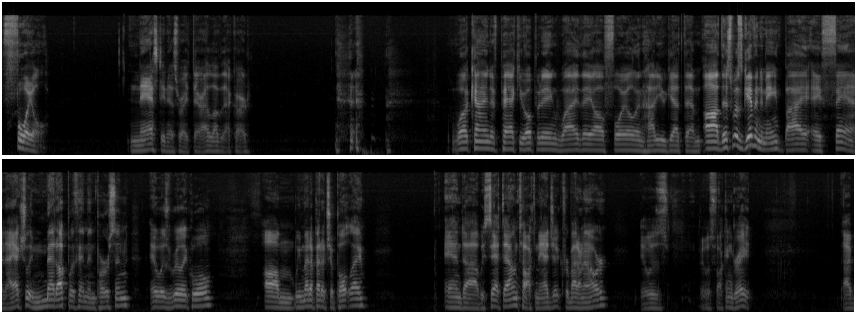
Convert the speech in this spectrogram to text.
Foil. Nastiness right there. I love that card. What kind of pack you opening, why they all foil, and how do you get them? Uh, this was given to me by a fan. I actually met up with him in person. It was really cool. Um, we met up at a Chipotle, and uh, we sat down, talked magic for about an hour. It was it was fucking great. I'm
